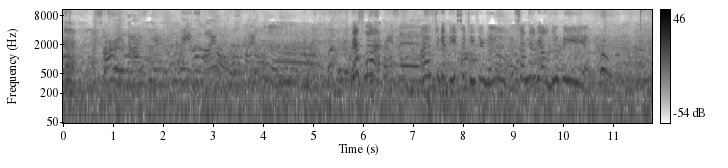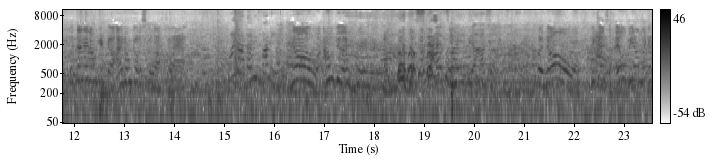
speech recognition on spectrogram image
Sorry that I can't. Wait, smile. Smile. Guess what? Have to get these two teeth removed, so I'm gonna be all loopy. But then I don't get go. I don't go to school after that. Why not? That'd be funny. No, I would be like. That's why it'd be awesome. But no, because it'll be on like a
